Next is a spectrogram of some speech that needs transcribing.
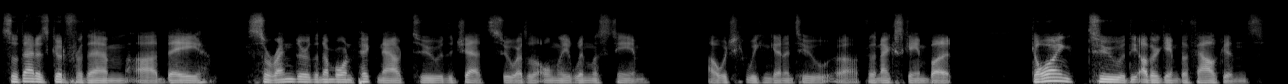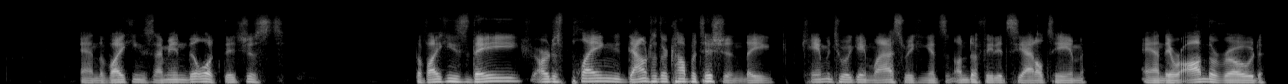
So that is good for them. Uh, they surrender the number one pick now to the Jets, who are the only winless team, uh, which we can get into uh, for the next game. But going to the other game, the Falcons and the Vikings. I mean, look, it's just the Vikings, they are just playing down to their competition. They came into a game last week against an undefeated Seattle team, and they were on the road.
